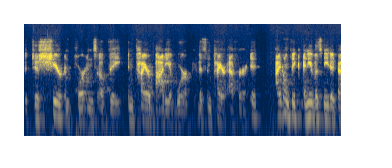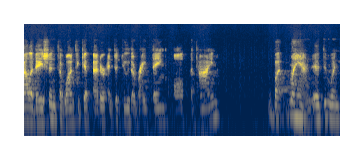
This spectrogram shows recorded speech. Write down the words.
the just sheer importance of the entire body of work, this entire effort. It, I don't think any of us needed validation to want to get better and to do the right thing all the time but man, it, when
